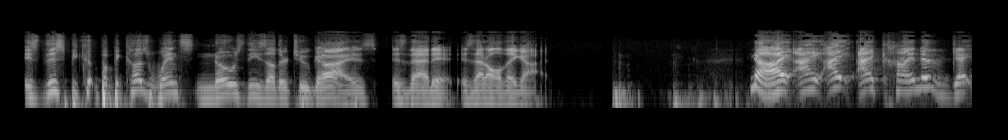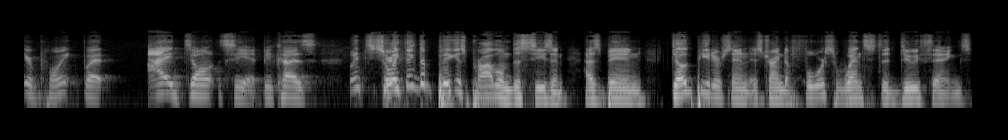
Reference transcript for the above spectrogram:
is this because but because Wentz knows these other two guys is that it is that all they got? No, I I I, I kind of get your point, but I don't see it because. So I think the biggest problem this season has been Doug Pederson is trying to force Wentz to do things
